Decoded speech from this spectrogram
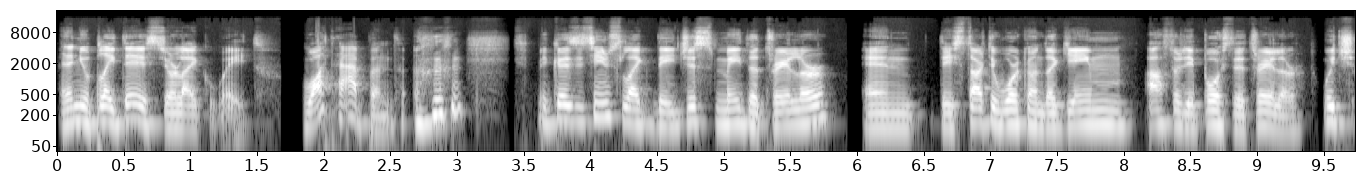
and then you play this, you're like, wait, what happened? because it seems like they just made the trailer and they started working on the game after they posted the trailer, which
